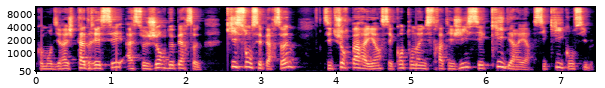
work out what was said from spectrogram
comment dirais-je t'adresser à ce genre de personnes. Qui sont ces personnes? C'est toujours pareil, hein, c'est quand on a une stratégie, c'est qui derrière, c'est qui qu'on cible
